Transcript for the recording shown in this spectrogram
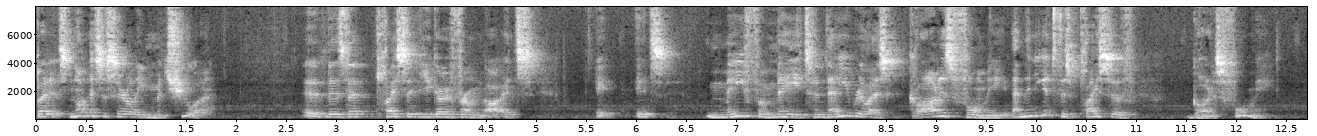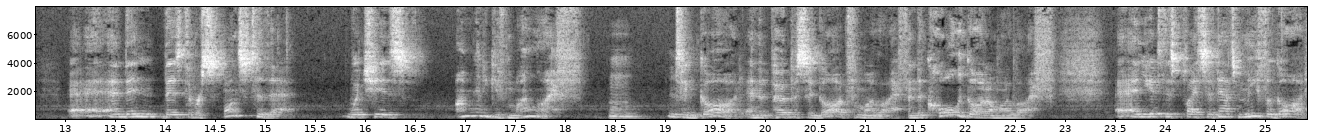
but it's not necessarily mature. Uh, There's that place that you go from oh, it's it, it's me for me to now you realize God is for me, and then you get to this place of God is for me, and then there's the response to that, which is I'm going to give my life to God and the purpose of God for my life and the call of God on my life. And you get to this place of now it's me for God.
